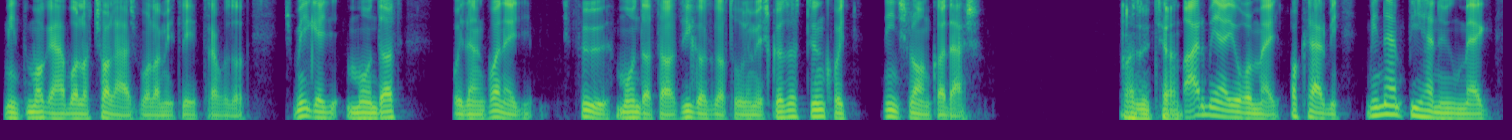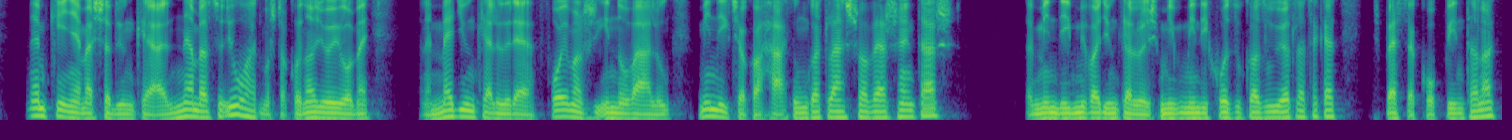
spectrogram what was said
mint magából a csalásból, amit létrehozott. És még egy mondat, hogy van egy fő mondata az igazgatóim és közöttünk, hogy nincs lankadás. Az jelent? Bármilyen jól megy, akármi, mi nem pihenünk meg, nem kényelmesedünk el, nem lesz, hogy jó, hát most akkor nagyon jól megy, hanem megyünk előre, folyamatosan innoválunk, mindig csak a hátunkat lássa a versenytárs, tehát mindig mi vagyunk elő, és mi mindig hozzuk az új ötleteket, és persze koppintanak,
